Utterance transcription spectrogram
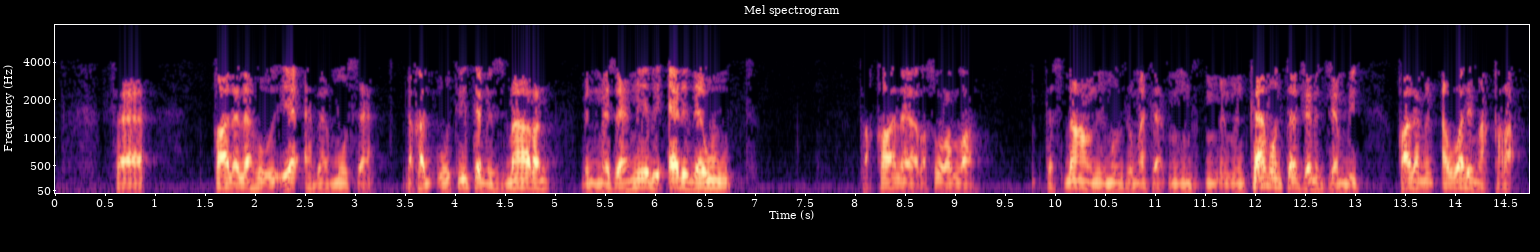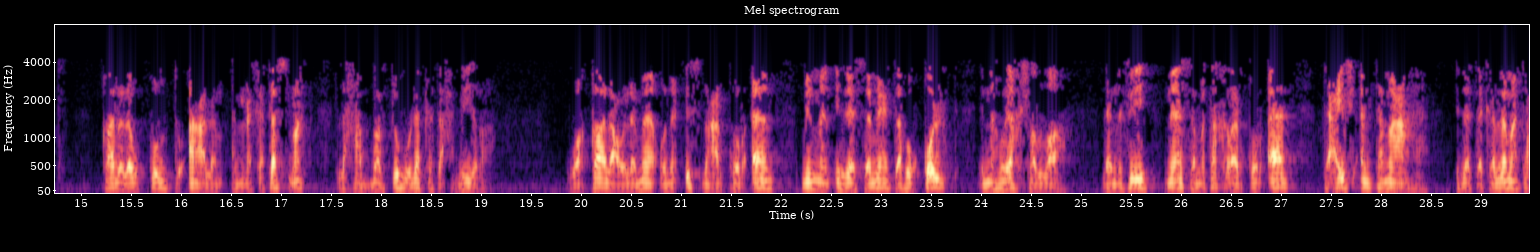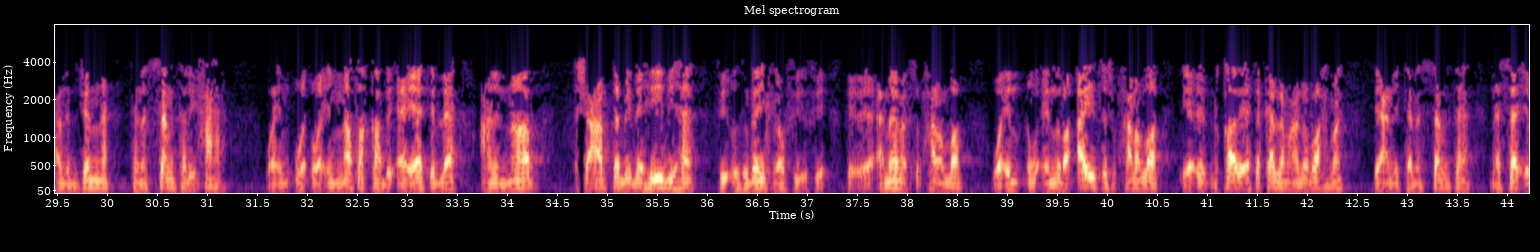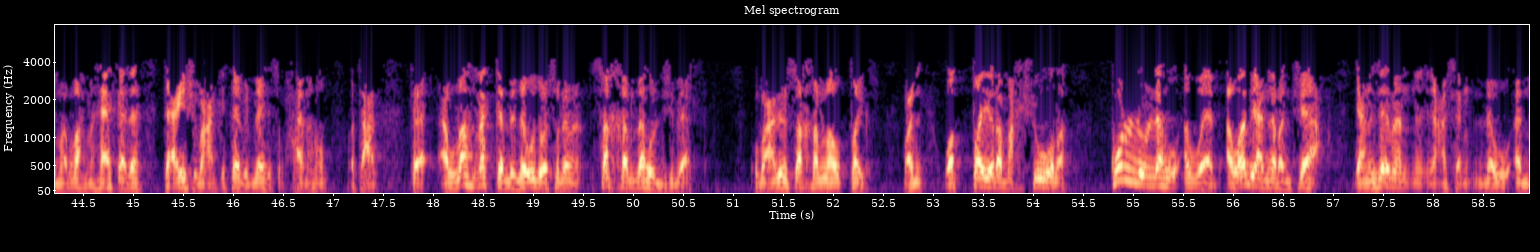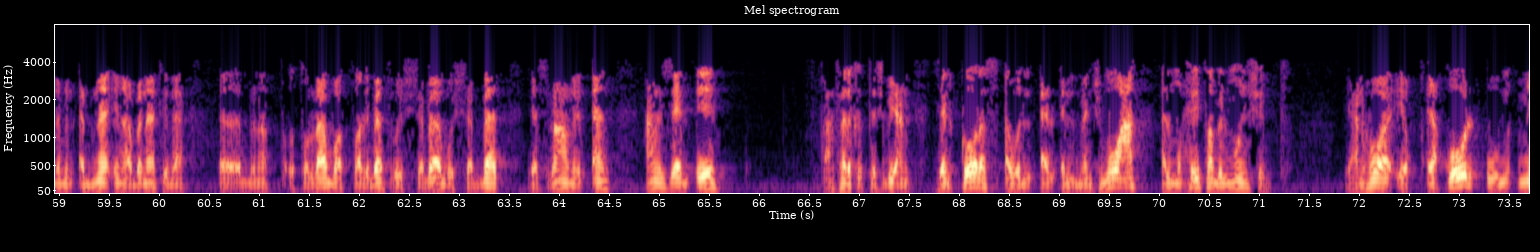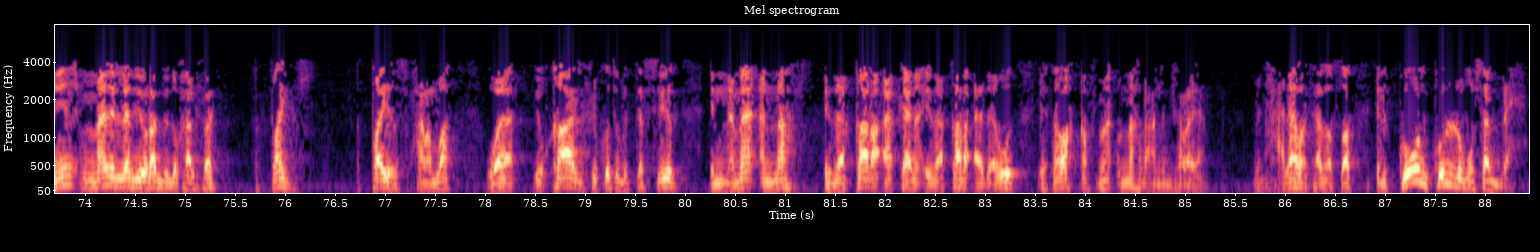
فقال له يا أبا موسى لقد أوتيت مزمارا من مزامير آل داود. فقال يا رسول الله تسمعني منذ متى من كم أنت جالس جنبي؟ قال من أول ما قرأت. قال لو كنت أعلم أنك تسمع لحبرته لك تحبيرا وقال علماؤنا اسمع القرآن ممن إذا سمعته قلت إنه يخشى الله لأن في ناس لما تقرأ القرآن تعيش أنت معها. إذا تكلمت عن الجنة تنسمت ريحها. وإن, وإن نطق بآيات الله عن النار شعرت بلهيبها في أذنيك وفي في, أمامك سبحان الله. وان وإن رأيت سبحان الله القارئ يتكلم عن الرحمة يعني تنسمت نسائم الرحمة هكذا تعيش مع كتاب الله سبحانه وتعالى. فالله مكن لداود وسليمان سخر له الجبال وبعدين سخر له الطير وبعدين والطير محشورة كل له أواب. أواب يعني رجاع. يعني زي ما عشان لو أن من أبنائنا وبناتنا آه، من الطلاب والطالبات والشباب والشابات يسمعوني الآن عامل زي الإيه؟ عن طريق التشبيه يعني زي الكورس أو المجموعة المحيطة بالمنشد. يعني هو يقول مين من الذي يردد خلفه؟ الطير. الطير سبحان الله. ويقال في كتب التفسير ان ماء النهر إذا قرأ كان إذا قرأ داود يتوقف ماء النهر عن الجريان. من حلاوة هذا الصوت. الكون كله مسبح.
